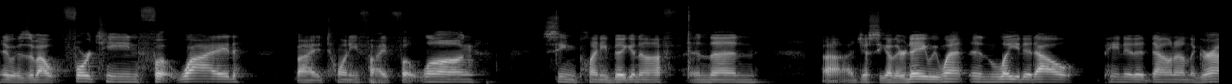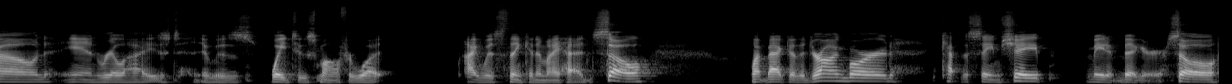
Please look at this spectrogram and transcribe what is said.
It was about 14 foot wide by 25 foot long, seemed plenty big enough. And then uh, just the other day, we went and laid it out, painted it down on the ground, and realized it was way too small for what I was thinking in my head. So, went back to the drawing board, kept the same shape, made it bigger. So,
